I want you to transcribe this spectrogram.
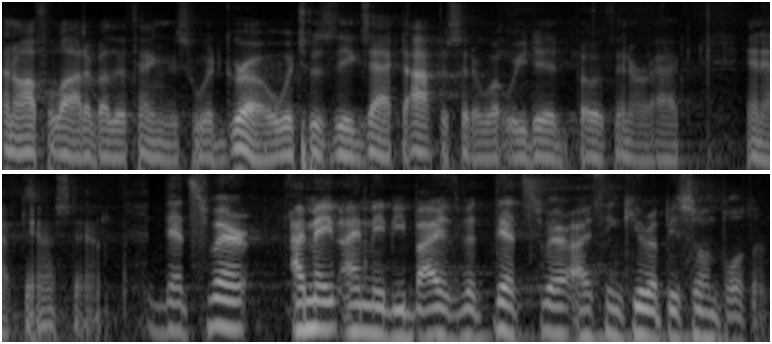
an awful lot of other things would grow, which was the exact opposite of what we did both in Iraq and Afghanistan. That's where I may, I may be biased, but that's where I think Europe is so important.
